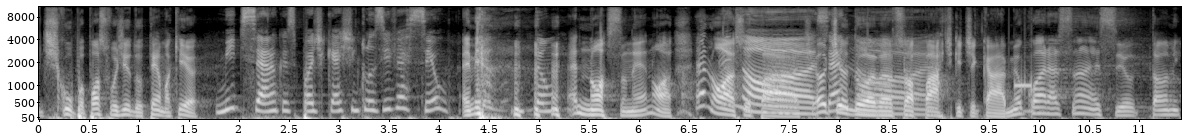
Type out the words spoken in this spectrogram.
Desculpa, posso fugir do tema aqui? Me disseram que esse podcast, inclusive, é seu. É mesmo? Então, É nosso, né? É nosso. É nosso, É Paty. Eu nosso, te é dou a sua parte que te cabe. Meu coração é seu. Tome,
